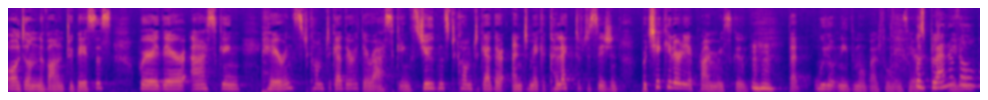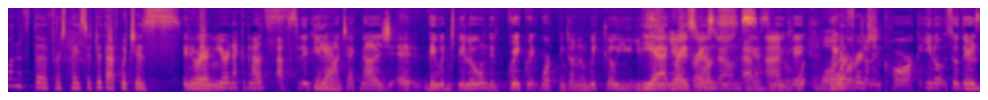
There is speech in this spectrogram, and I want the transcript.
All done on a voluntary basis, where they're asking parents to come together, they're asking students to come together and to make a collective decision, particularly at primary school, that we don't need the mobile phones here. Was you Blennerville know? one of the first places that did that, which is In- your, in- your neck of the ab- woods? absolutely. And I want to acknowledge uh, they wouldn't be alone. There's great, great work being done in Wicklow. You, you've Yeah, seen Grey the work, Stones, yeah. Absolutely. And great Wa- work done in Cork. You know, so there's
